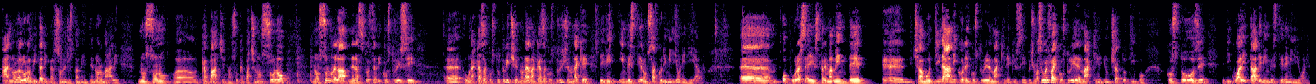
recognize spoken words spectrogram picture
hanno la loro vita di persone giustamente normali, non sono uh, capaci, non sono capaci, non sono, non sono nella, nella, situazione di costruirsi uh, una casa costruttrice. Non è una casa costruttrice, non è che devi investire un sacco di milioni di euro. Uh, oppure sei estremamente eh, diciamo, dinamico nel costruire macchine più semplici, ma se vuoi fare costruire macchine di un certo tipo, costose, di qualità, devi investire milioni.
